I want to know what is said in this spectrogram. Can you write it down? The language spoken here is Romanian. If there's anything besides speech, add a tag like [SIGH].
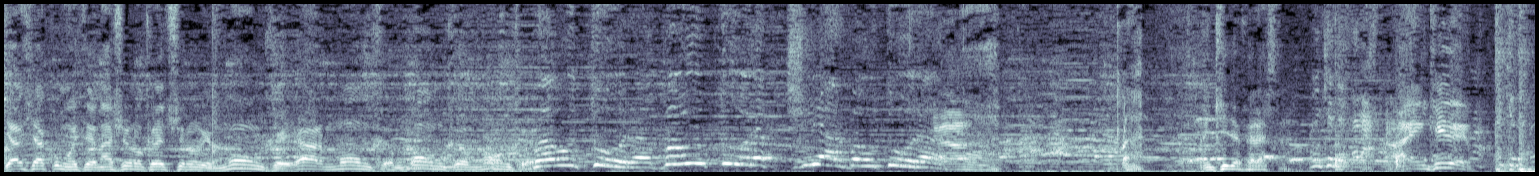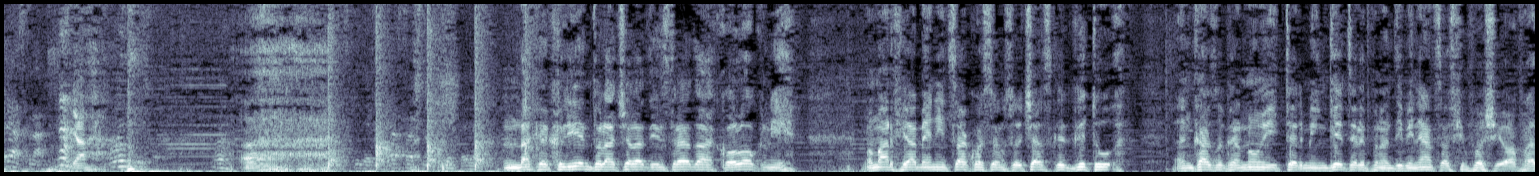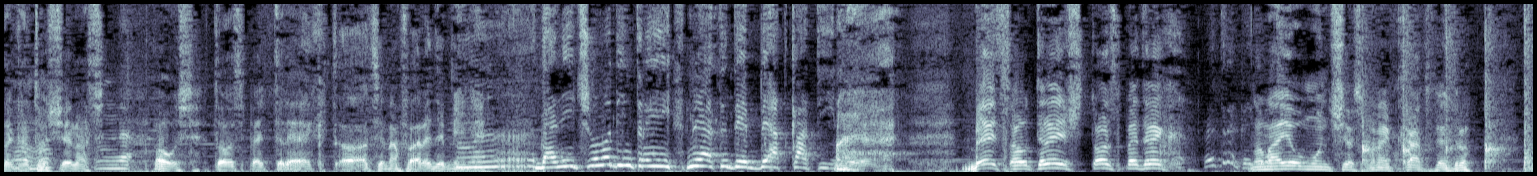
Chiar și acum, uite, în ajunul Crăciunului, muncă, iar muncă, muncă, muncă. Băutură, băutură și iar băutură Închide fereastra. Închide fereastra Hai, închide. Închide fereastra Ia. Închide fereastra și închide fereastra Dacă clientul acela din strada Colocni nu m-ar fi amenințat că o să-mi sucească gâtul în cazul că nu îi termin ghetele până dimineața și fost și eu afară ca toți ceilalți. Auzi, toți petrec, toți în afară de mine. Dar niciunul dintre ei nu e atât de beat ca tine Beți sau treci, toți petrec. Petrec, Numai eu muncesc până cap pentru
